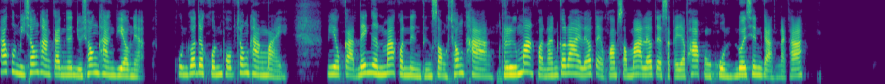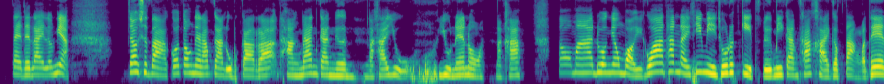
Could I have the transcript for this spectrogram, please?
ถ้าคุณมีช่องทางการเงินอยู่ช่องทางเดียวเนี่ย คุณก็จะค้นพบช่องทางใหม่ มีโอกาสได้เงินมากกว่า1นถึงสช่องทาง หรือมากกว่านั้นก็ได้แล้วแต่ความสามารถแล้วแต่ศักยภาพของคุณด้วยเช่นกันนะคะ แต่ใดๆแล้วเนี่ย เจ้าชะตาก็ต้องได้รับการอุปการะทางด้านการเงินนะคะ อยู่อยู่แน่นอนนะคะ ต่อมาดวงยังบอกอีกว่าท่านใดที่มีธุรกิจหรือมีการค้าขายกับต่างประเทศ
